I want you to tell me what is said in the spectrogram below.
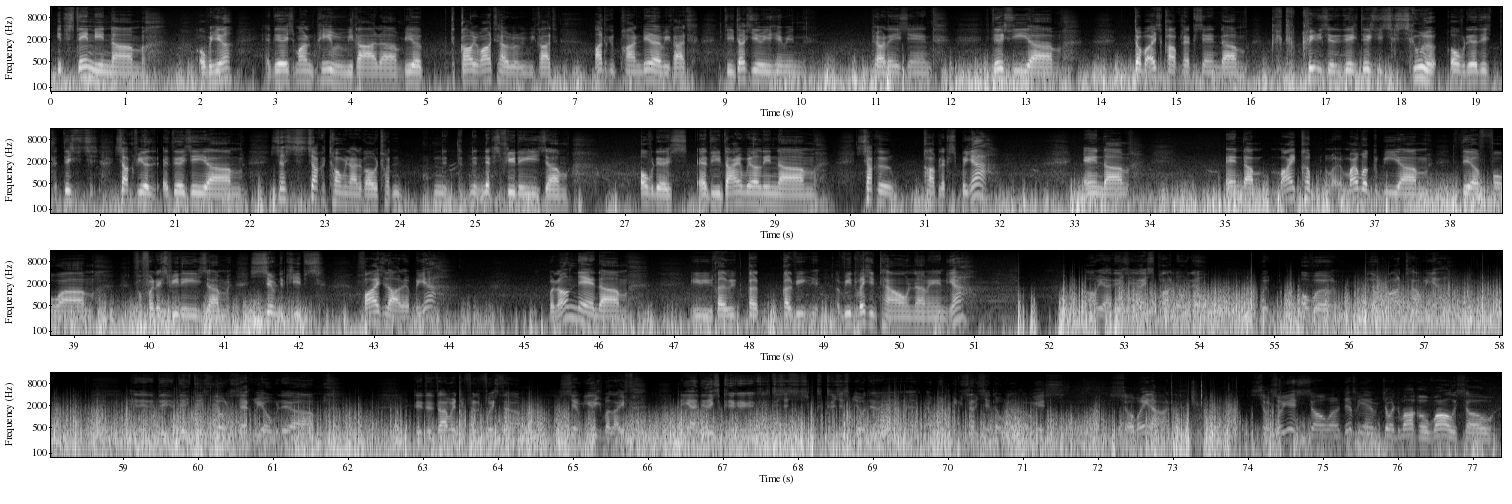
it's standing um over here. And there's Mount P we got um we the Golden Water we got Octagon Pond there. We got the Duxbury Human Paradise. And there's the um double ice complex and um there's, there's the school over there. There's, there's soccer field. There's the um soccer tournament to go next few days um over there at the Diamond Wheel in um, soccer complex. But yeah, and um, and um, my cup, my work could be um, there for um, for for next few days. Um, seven the kids, five dollars. But yeah, but on that um, we gotta gotta, gotta be be town. I mean, yeah. Oh yeah, there's a nice pond over there. Over top of yeah. And they, they still check me over there. Um, they, they I went for the first um, seven years of my life. And yeah, there's just me over there. I wouldn't be the sunset over there though, yes. So wait on. So, so yes, so uh, definitely am enjoying the walk overall, so.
